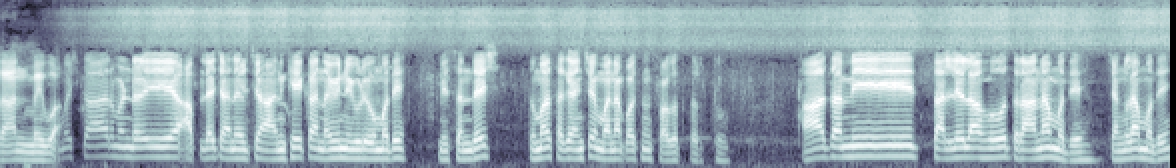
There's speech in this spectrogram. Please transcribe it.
रानमेवा. नमस्कार मंडळी आपल्या चॅनलच्या आणखी एका नवीन व्हिडिओमध्ये मी संदेश तुम्हा सगळ्यांचे मनापासून स्वागत करतो. आज आम्ही चाललेलो आहोत रानामध्ये जंगलामध्ये.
